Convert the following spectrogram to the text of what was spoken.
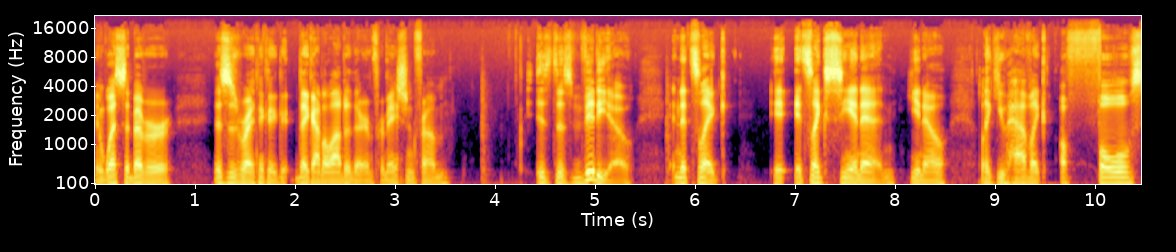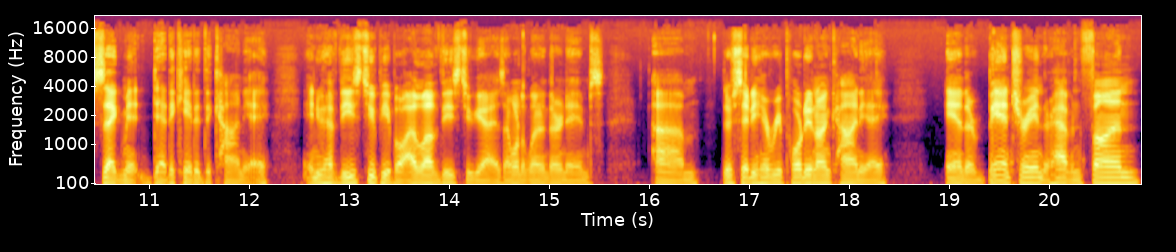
and West Sub Ever, this is where I think they got a lot of their information from, is this video. And it's like, it, it's like CNN, you know, like you have like a full segment dedicated to Kanye. And you have these two people. I love these two guys. I want to learn their names. Um, they're sitting here reporting on Kanye and they're bantering, they're having fun.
